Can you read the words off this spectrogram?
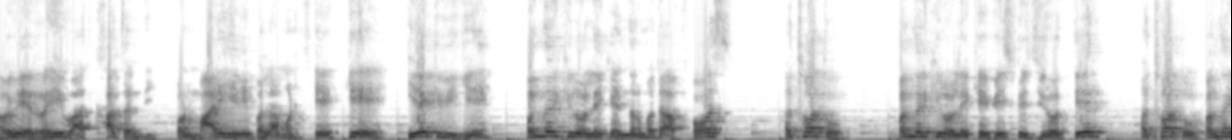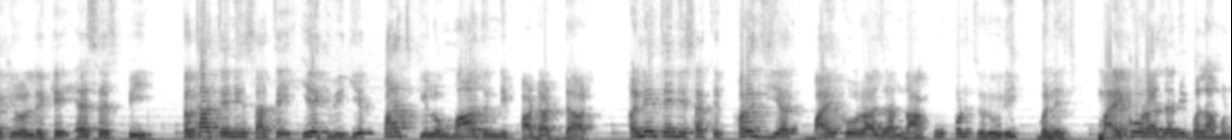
હવે રહી વાત ખાતરની. પણ મારી એવી ભલામણ છે કે એક વીઘે પંદર કિલો લેખે નર્મદા ફોસ અથવા તો પંદર કિલો લેખે વીસ વીસ જીરો તેર અથવા તો પંદર કિલો લેખે એસએસપી તથા તેની સાથે એક વીઘે પાંચ કિલો મહાધનની ફાડા ડાળ. અને તેની સાથે ફરજિયાત માયકો રાજા નાખવું પણ જરૂરી બને છે. માયકો રાજાની ભલામણ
